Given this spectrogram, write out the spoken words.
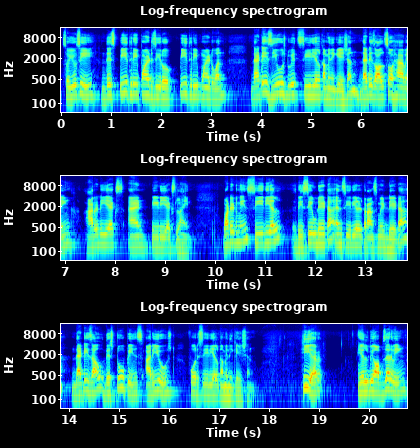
So you see this P3.0, P3.1 that is used with serial communication that is also having RDX and TDX line. What it means? Serial receive data and serial transmit data. That is how these two pins are used for serial communication. Here, you will be observing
